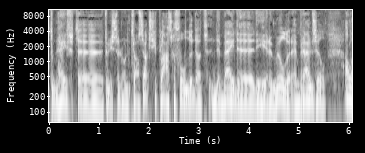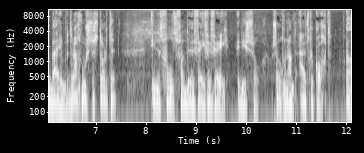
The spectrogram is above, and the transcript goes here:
Toen, heeft, eh, toen is er nog een transactie plaatsgevonden... dat de beide, de heren Mulder en Bruinzel... allebei een bedrag moesten storten... in het fonds van de VVV. En die is zo, zogenaamd uitgekocht. Oh.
